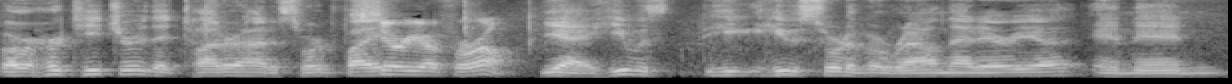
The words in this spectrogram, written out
or her teacher that taught her how to sword fight. Syrio Forel. Yeah, he was he, he was sort of around that area, and then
